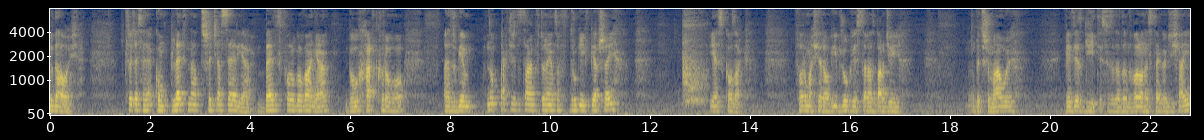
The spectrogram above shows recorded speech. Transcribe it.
Udało się. Trzecia seria, kompletna trzecia seria, bez folgowania. Było hardkorowo, ale zrobiłem no praktycznie te same powtórzenia co w drugiej i w pierwszej. Puh, jest kozak. Forma się robi, brzuch jest coraz bardziej wytrzymały, więc jest git. Jestem zadowolony z tego dzisiaj.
